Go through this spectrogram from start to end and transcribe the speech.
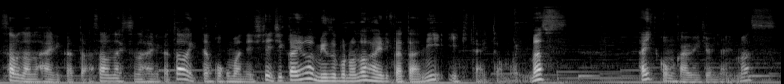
サウナの入り方、サウナ室の入り方は一旦ここまでにして、次回は水風呂の入り方に行きたいと思います。はい、今回は以上になります。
